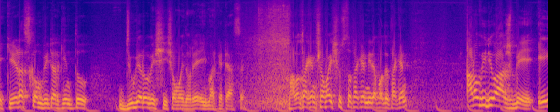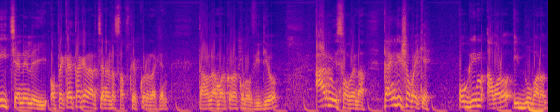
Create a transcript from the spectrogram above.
এই কেরাস কম্পিউটার কিন্তু যুগেরও বেশি সময় ধরে এই মার্কেটে আছে। ভালো থাকেন সবাই, সুস্থ থাকেন, নিরাপদে থাকেন। আরও ভিডিও আসবে এই চ্যানেলেই অপেক্ষায় থাকেন আর চ্যানেলটা সাবস্ক্রাইব করে রাখেন। তাহলে আমার করা কোনো ভিডিও আর মিস হবে না। থ্যাংক ইউ সবাইকে। অগ্রিম আবারও ঈদ মুবারক।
